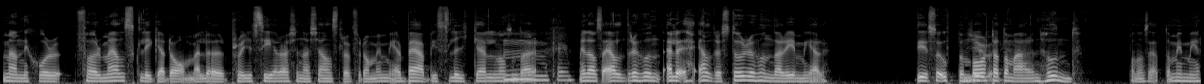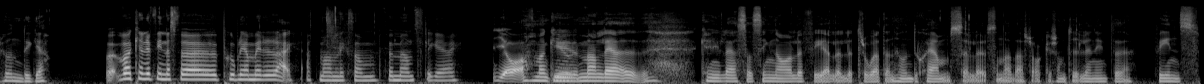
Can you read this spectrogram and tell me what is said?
människor förmänskligar dem eller projicerar sina känslor för de är mer bebislika eller något mm, sånt där. Okay. Medan äldre, hund, eller äldre, större hundar är mer... Det är så uppenbart Djur. att de är en hund på något sätt. De är mer hundiga. Vad kan det finnas för problem med det där? Att man liksom förmänskligar? Ja, man kan ju, man lä, kan ju läsa signaler fel eller tro att en hund skäms eller sådana där saker som tydligen inte finns.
